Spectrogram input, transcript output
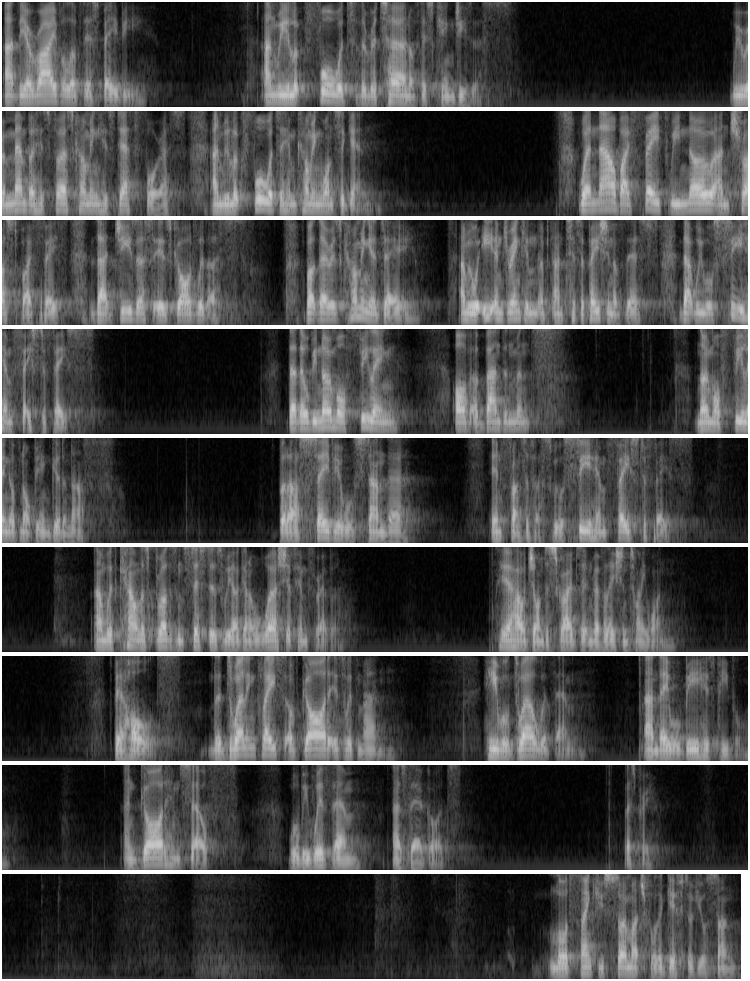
at the arrival of this baby. And we look forward to the return of this King Jesus. We remember his first coming, his death for us, and we look forward to him coming once again. Where now by faith we know and trust by faith that Jesus is God with us. But there is coming a day and we will eat and drink in anticipation of this, that we will see him face to face. That there will be no more feeling of abandonment, no more feeling of not being good enough. But our Savior will stand there in front of us. We will see him face to face. And with countless brothers and sisters, we are going to worship him forever. Hear how John describes it in Revelation 21. Behold, the dwelling place of God is with man. He will dwell with them, and they will be his people. And God himself will be with them as their God. Let's pray. Lord, thank you so much for the gift of your Son.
